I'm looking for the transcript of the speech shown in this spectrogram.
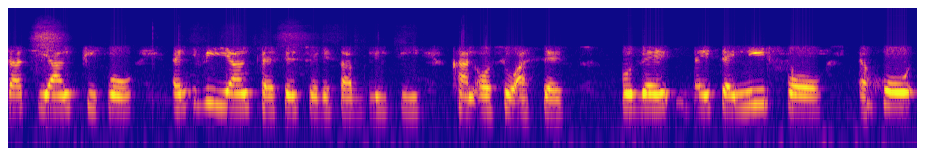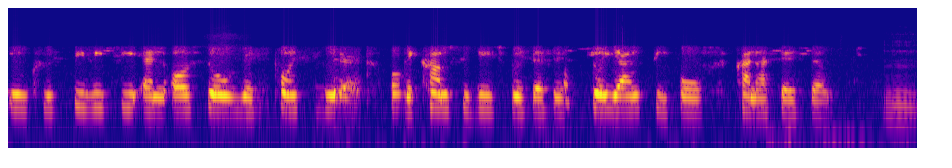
that young people and even young persons with disability can also access. So there, there is a need for a whole inclusivity and also responsiveness when it comes to these processes so young people can access them. Mm.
